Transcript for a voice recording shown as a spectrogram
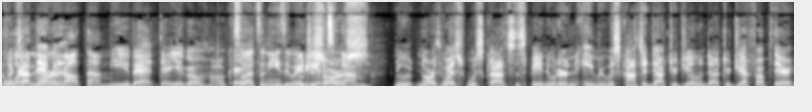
Click learn more about them. You bet. There you go. Okay. So that's an easy way to get to them. New, Northwest Wisconsin Spay and Neuter in Amery, Wisconsin. Dr. Jill and Dr. Jeff up there.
